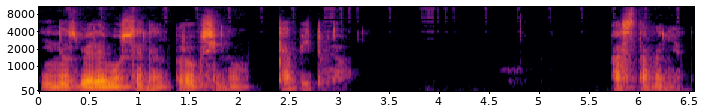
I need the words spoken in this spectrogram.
y nos veremos en el próximo capítulo. Hasta mañana.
